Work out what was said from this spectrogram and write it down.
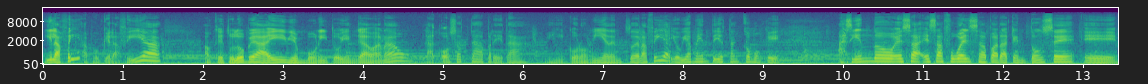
y la FIA, porque la FIA, aunque tú lo veas ahí bien bonito, bien gabanado, la cosa está apretada en economía dentro de la FIA y obviamente ellos están como que haciendo esa, esa fuerza para que entonces eh,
